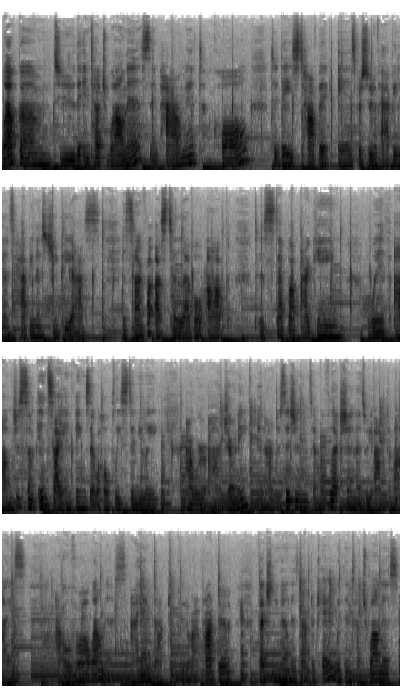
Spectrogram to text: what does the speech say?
Welcome to the In Touch Wellness Empowerment Call. Today's topic is Pursuit of Happiness, Happiness GPS. It's time for us to level up, to step up our game with um, just some insight and things that will hopefully stimulate our uh, journey and our decisions and reflection as we optimize our overall wellness. I am Dr. Kudara Proctor, affectionately known as Dr. K with In Touch Wellness.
